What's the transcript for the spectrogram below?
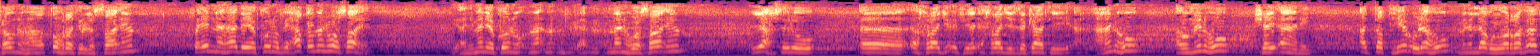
كونها طهرة للصائم فإن هذا يكون في حق من هو صائم. يعني من يكون من هو صائم يحصل آه، إخراج في إخراج الزكاة عنه أو منه شيئان. التطهير له من اللغو والرفث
